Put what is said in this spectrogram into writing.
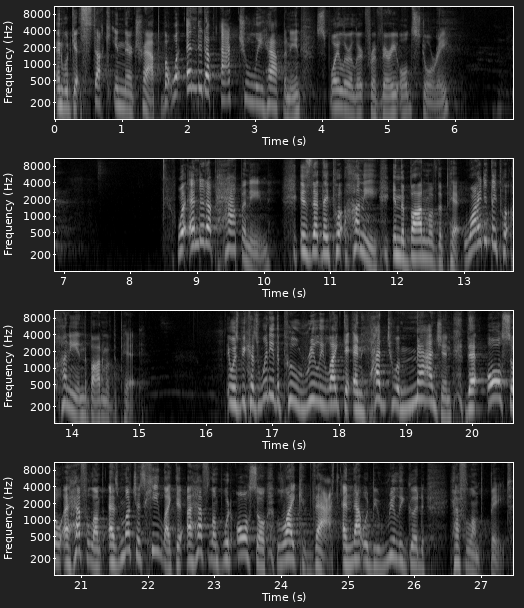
and would get stuck in their trap. But what ended up actually happening, spoiler alert for a very old story, what ended up happening is that they put honey in the bottom of the pit. Why did they put honey in the bottom of the pit? It was because Winnie the Pooh really liked it and had to imagine that also a heffalump, as much as he liked it, a heffalump would also like that. And that would be really good heffalump bait.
